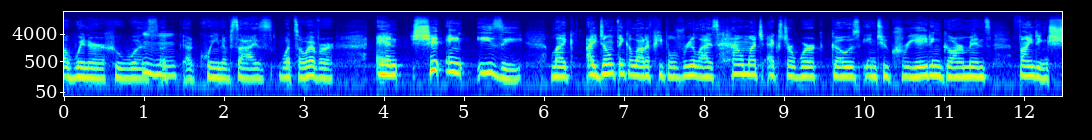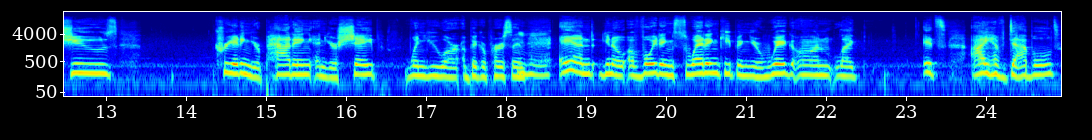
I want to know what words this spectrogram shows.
a winner who was Mm-hmm. a, a queen of size whatsoever. And shit ain't easy. Like I don't think a lot of people realize how much extra work goes into creating garments, finding shoes, creating your padding and your shape when you are a bigger person Mm-hmm. and you know avoiding sweating keeping your wig on like it's i have dabbled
